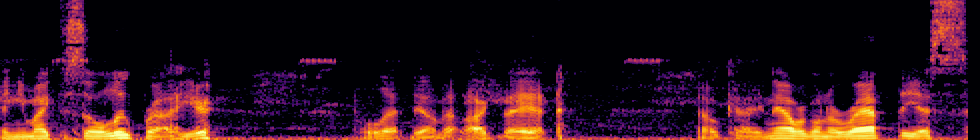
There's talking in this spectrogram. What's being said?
And you make this little loop right here. Pull that down about like that. Okay, now we're going to wrap this.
